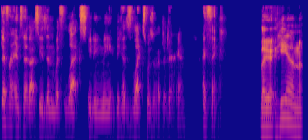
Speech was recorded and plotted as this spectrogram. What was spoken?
different incident that season with Lex eating meat because Lex was a vegetarian. I think. They he and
